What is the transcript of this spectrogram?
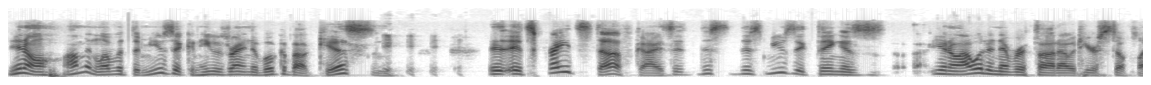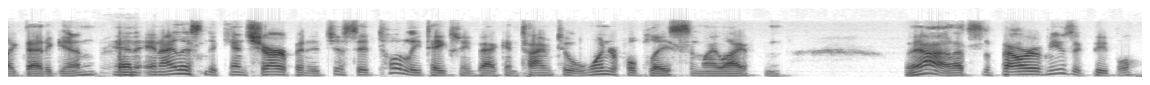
You know, I'm in love with the music, and he was writing a book about Kiss, and it, it's great stuff, guys. It, this this music thing is, you know, I would have never thought I would hear stuff like that again. Right. And and I listened to Ken Sharp, and it just it totally takes me back in time to a wonderful place in my life. And yeah, that's the power of music, people.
